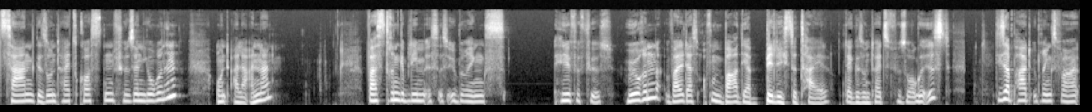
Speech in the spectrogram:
Zahngesundheitskosten für Seniorinnen und alle anderen. Was drin geblieben ist, ist übrigens Hilfe fürs Hören, weil das offenbar der billigste Teil der Gesundheitsfürsorge ist. Dieser Part übrigens war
